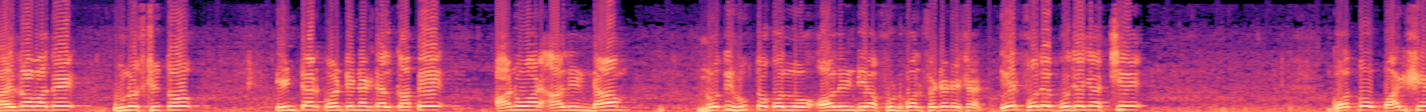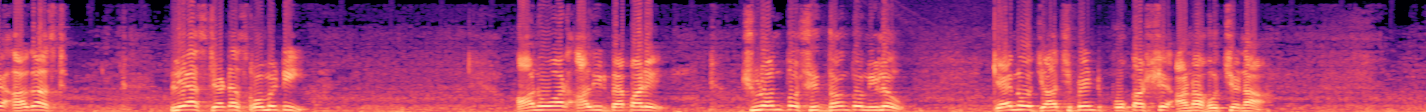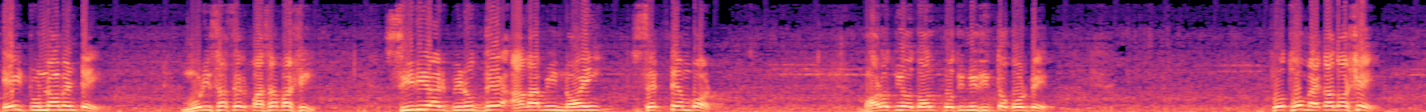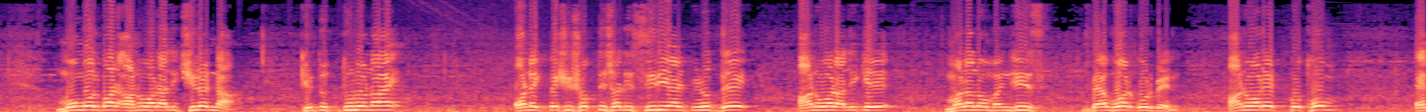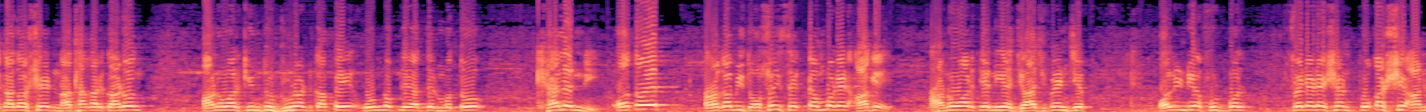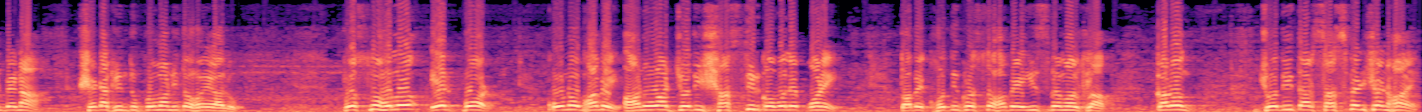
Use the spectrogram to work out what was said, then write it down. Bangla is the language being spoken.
হায়দ্রাবাদে অনুষ্ঠিত ইন্টারকন্টিনেন্টাল কাপে আনোয়ার আলীর নাম নথিভুক্ত করল অল ইন্ডিয়া ফুটবল ফেডারেশন। এর ফলে বোঝা যাচ্ছে গত বাইশে August player status committee Anwar আলীর ব্যাপারে চূড়ান্ত সিদ্ধান্ত নিলেও কেন জাজমেন্ট প্রকাশ্যে আনা হচ্ছে না। এই টুর্নামেন্টে মরিশাসের পাশাপাশি সিরিয়ার বিরুদ্ধে আগামী নয় সেপ্টেম্বর ভারতীয় দল প্রতিনিধিত্ব করবে। প্রথম একাদশে মঙ্গলবার আনোয়ার আলী ছিলেন না, কিন্তু তুলনায় অনেক বেশি শক্তিশালী সিরিয়ার বিরুদ্ধে আনোয়ার আলীকে মানালো মঞ্জিস ব্যবহার করবেন। আনোয়ারের প্রথম একাদশের না থাকার কারণ আনোয়ার কিন্তু ডুরান্ড কাপে অন্য প্লেয়ারদের মতো খেলেননি। অতএব আগামী দশই সেপ্টেম্বরের আগে আনোয়ারকে নিয়ে জাজমেন্ট যে অল ইন্ডিয়া ফুটবল ফেডারেশন প্রকাশ্যে আনবে না, সেটা কিন্তু প্রমাণিত হয়ে গেল। প্রশ্ন হলো, এরপর কোনোভাবে আনোয়ার যদি শাস্তির কবলে পড়ে, তবে ক্ষতিগ্রস্ত হবে ইস্টবেঙ্গল ক্লাব কারণ যদি তার সাসপেনশন হয়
